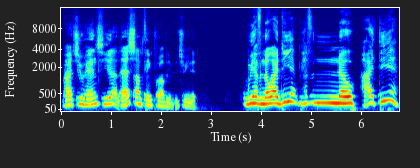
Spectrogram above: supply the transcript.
my two hands here, there's something probably between it. We have no idea. We have no idea.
